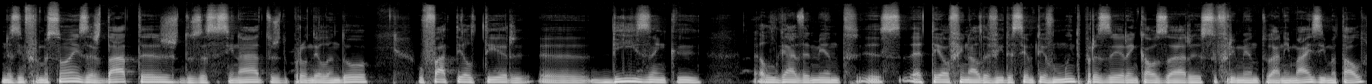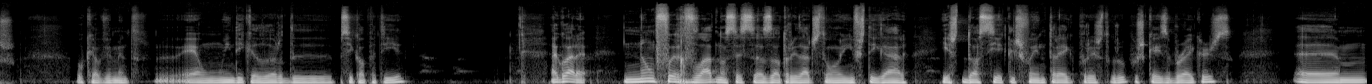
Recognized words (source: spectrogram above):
nas informações, as datas dos assassinatos, de por onde ele andou, o facto de ele ter, uh, dizem que alegadamente eh, até ao final da vida sempre teve muito prazer em causar eh, sofrimento a animais e matá-los, o que obviamente é um indicador de psicopatia. Agora, não foi revelado, não sei se as autoridades estão a investigar este dossiê que lhes foi entregue por este grupo, os Case Breakers, um,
